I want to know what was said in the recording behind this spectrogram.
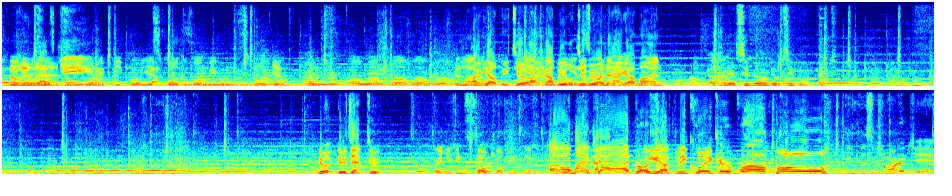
Hey, No, You guys win. stop 2v1 people. Just hold 1v1. Just hold 1v1. Whoa, whoa, whoa, whoa, whoa. Good I can help you too. I can help people 2v1 now. I got mine. Oh, God. got 2v1, got 2v1, got 2 Do it, do it, Zam, do it. Bro, you can so kill this. Oh my god, bro, you have to be quicker, bro. He was charging.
